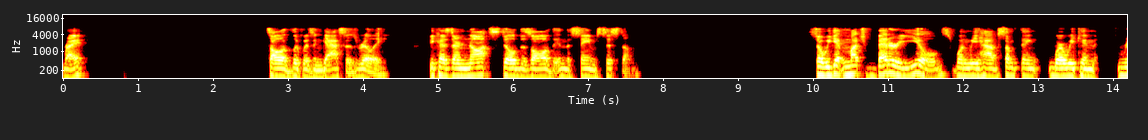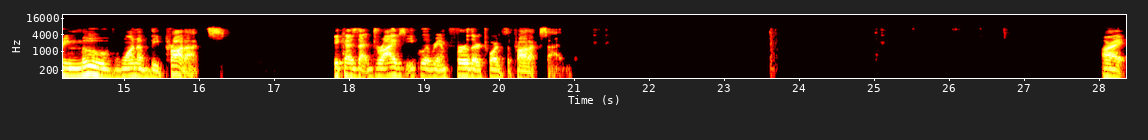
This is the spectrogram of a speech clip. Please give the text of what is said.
right? Solids, liquids, and gases, really, because they're not still dissolved in the same system. So we get much better yields when we have something where we can remove one of the products because that drives equilibrium further towards the product side. All right.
